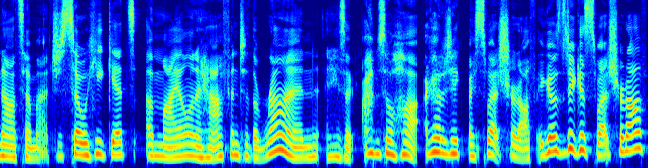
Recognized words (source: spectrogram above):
Not so much. So he gets a mile and a half into the run, and he's like, "I'm so hot. I got to take my sweatshirt off." He goes to take his sweatshirt off,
